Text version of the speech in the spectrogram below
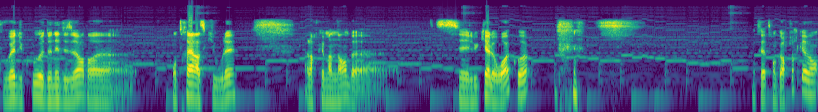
pouvait du coup donner des ordres euh, contraires à ce qu'il voulait, alors que maintenant, bah, c'est Lucas le roi, quoi. donc ça va être encore pire qu'avant.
